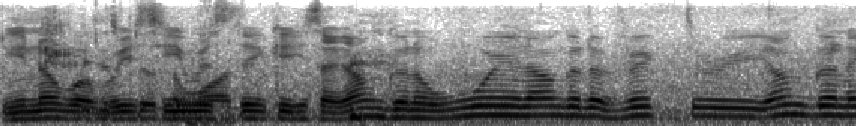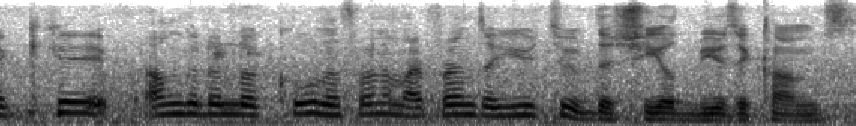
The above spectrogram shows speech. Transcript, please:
You know what just we see was wall. thinking? He's like, I'm gonna win, I'm gonna victory, I'm gonna keep, I'm gonna look cool in front of my friends on YouTube. The shield music comes.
